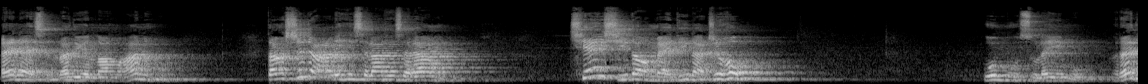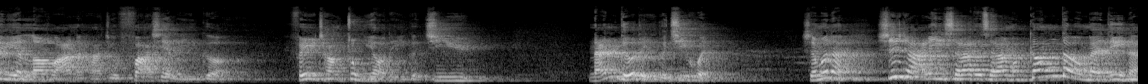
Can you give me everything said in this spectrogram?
安娜斯拉迪拉马努，当使者阿里希斯拉和萨拉姆。迁徙到麦地那之后，乌姆苏雷姆拉迪耶拉瓦呢哈就发现了一个非常重要的一个机遇，难得的一个机会，什么呢？使者阿里·斯拉特·斯拉姆刚到麦地呢，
